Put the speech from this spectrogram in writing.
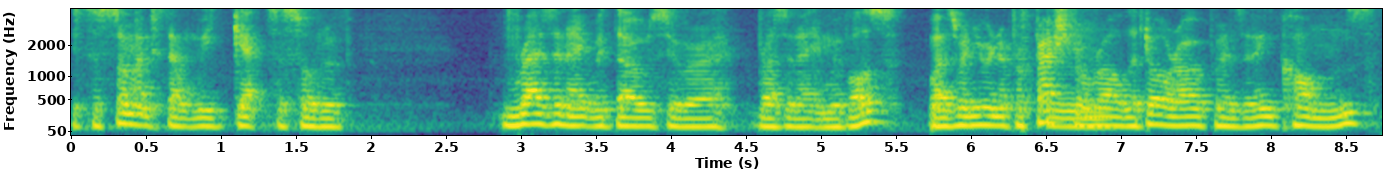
is to some extent we get to sort of resonate with those who are resonating with us. Whereas when you're in a professional mm. role, the door opens and in comes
